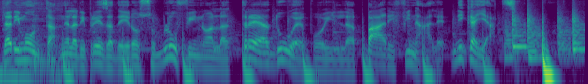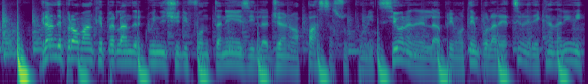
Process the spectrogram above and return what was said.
la rimonta nella ripresa dei rossoblù fino al 3-2, poi il pari finale di Cagliazzo. Grande prova anche per l'Under 15 di Fontanesi, il Genoa passa su punizione, nel primo tempo la reazione dei Canarini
